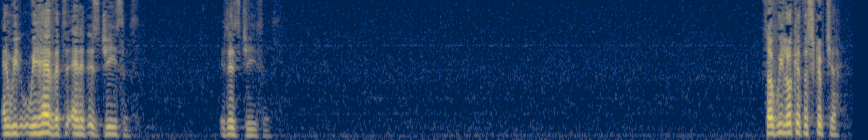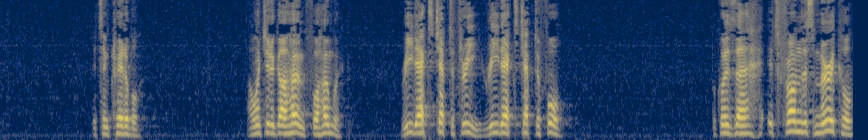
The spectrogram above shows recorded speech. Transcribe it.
And we, we have it, and it is Jesus. It is Jesus. So if we look at the scripture, it's incredible. I want you to go home for homework. Read Acts chapter 3. Read Acts chapter 4. Because uh, it's from this miracle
